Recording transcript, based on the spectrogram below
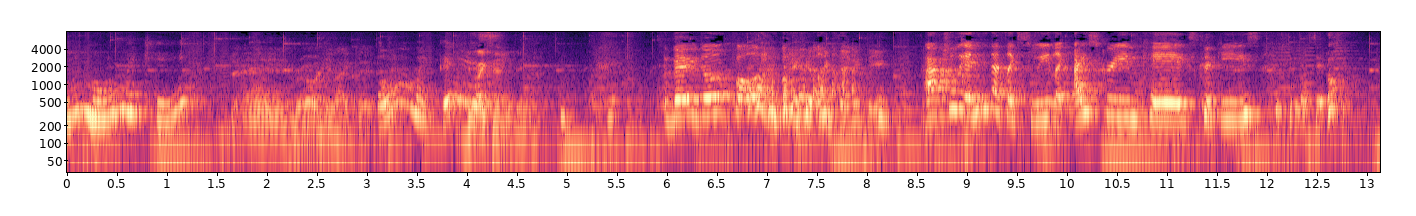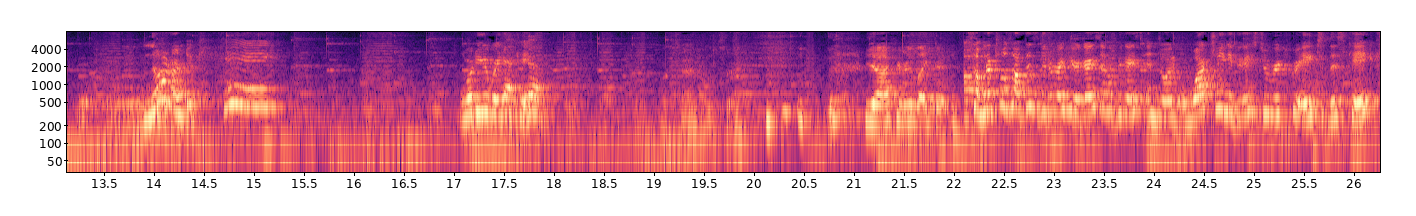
want more of my cake? Dang, bro, he liked it. Oh my goodness. He likes anything. Babe, don't follow him if he likes anything. Actually, anything that's like sweet, like ice cream, cakes, cookies. He loves it. Uh-oh. Not on the cake. What do you rate the cake? A 10, I would say. Yeah, he really liked it. So I'm gonna close out this video right here, guys. I hope you guys enjoyed watching. If you guys do recreate this cake,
